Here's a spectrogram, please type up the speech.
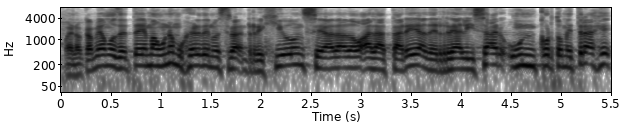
Bueno, cambiamos de tema. Una mujer de nuestra región se ha dado a la tarea de realizar un cortometraje,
